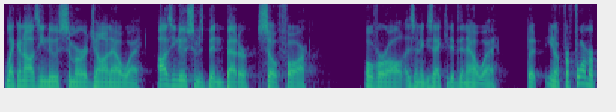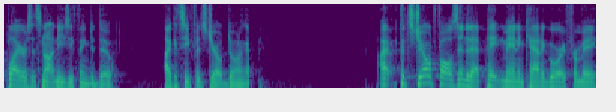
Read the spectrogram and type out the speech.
Like an Ozzie Newsome or a John Elway. Ozzie Newsome's been better so far overall as an executive than Elway. But, you know, for former players, it's not an easy thing to do. I could see Fitzgerald doing it. I, Fitzgerald falls into that Peyton Manning category for me,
